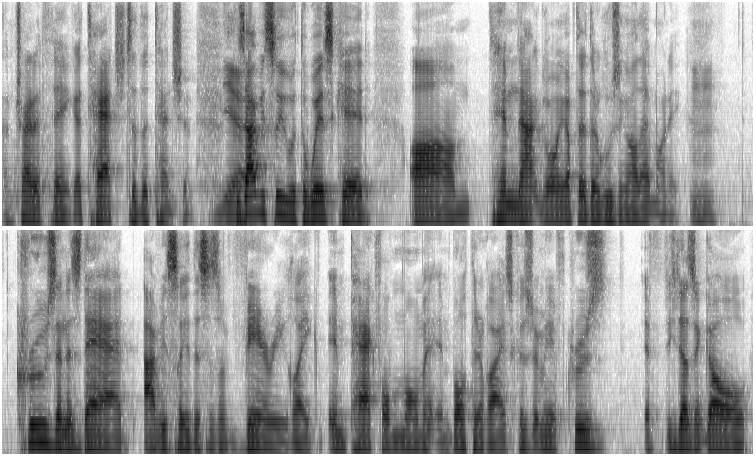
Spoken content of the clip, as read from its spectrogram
I'm trying to think attached to the tension. Yeah. Cuz obviously with the Wiz kid um him not going up there they're losing all that money. Mm-hmm. Cruise and his dad, obviously, this is a very like impactful moment in both their lives. Because I mean, if Cruise, if he doesn't go,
